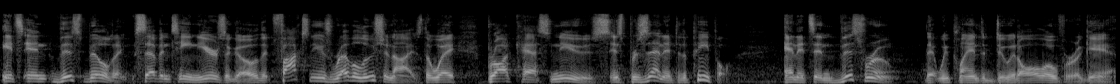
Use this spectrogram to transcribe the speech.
It's in this building 17 years ago that Fox News revolutionized the way broadcast news is presented to the people. And it's in this room that we plan to do it all over again.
